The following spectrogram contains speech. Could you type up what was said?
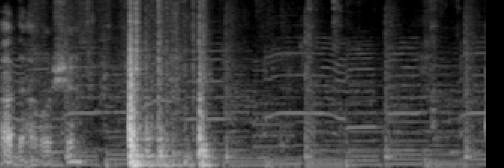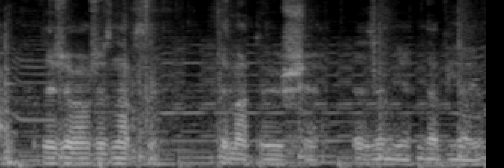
A dało się. Podejrzewam, że znawcy tematu już się ze mnie nabijają.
